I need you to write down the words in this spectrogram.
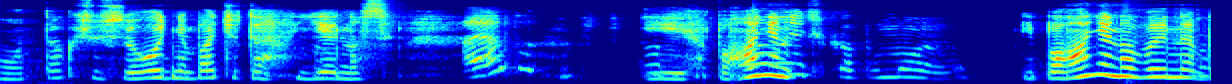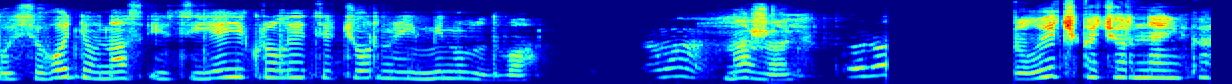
От, так що сьогодні, бачите, є нас і погані, і погані новини, бо сьогодні в нас і цієї кролиці чорної мінус 2. Мама, На жаль. Кроличка чорненька.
